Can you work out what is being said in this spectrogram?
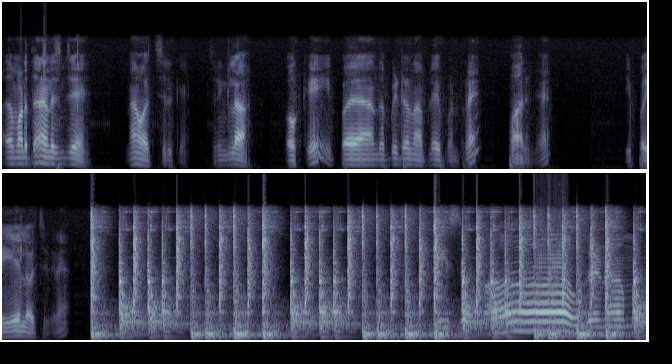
அதை மட்டும் தான் என்ன நான் வச்சுருக்கேன். சரிங்களா? ஓகே இப்போ அந்த பீட்டை நான் அப்ளை பண்ணுறேன் பாருங்கள் இப்போ ஏல வச்சுக்கிறேன். ஏசப்பா உங்கள் நாமத்தில்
